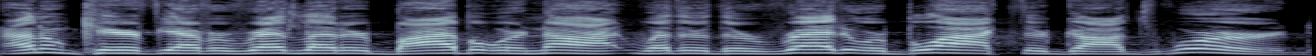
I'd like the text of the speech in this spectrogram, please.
I don't care if you have a red letter Bible or not, whether they're red or black, they're God's word.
